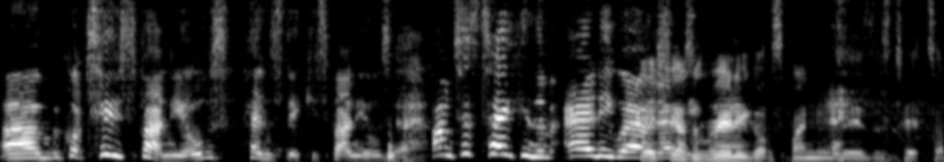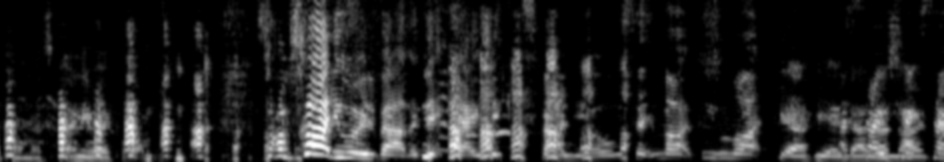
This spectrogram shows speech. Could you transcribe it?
Um, we've got two spaniels, hence Nicki Spaniels. I'm just taking them anywhere. Yeah, she hasn't really got spaniel's ears as tits, I promise. But anyway. So I'm slightly worried about the nickname Nicki Spaniels. It might people might yeah, yeah, no, no, no.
